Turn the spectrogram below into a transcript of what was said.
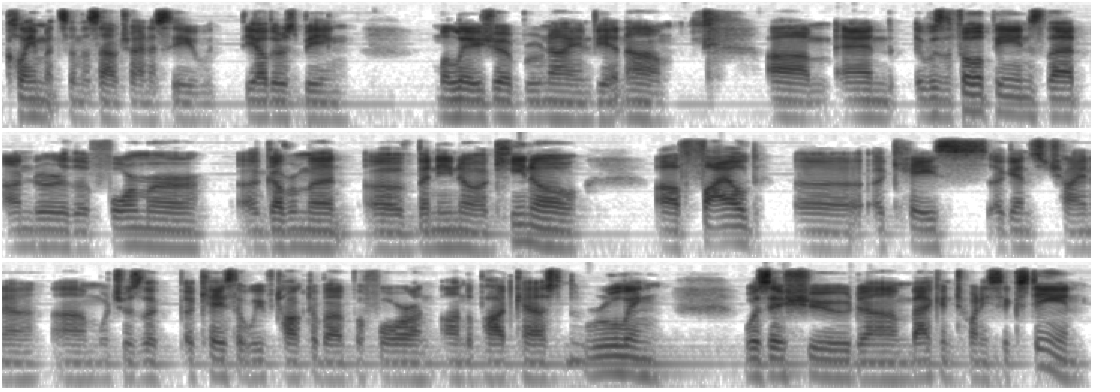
claimants in the South China Sea, with the others being Malaysia, Brunei, and Vietnam. Um, and it was the Philippines that, under the former uh, government of Benigno Aquino, uh, filed uh, a case against China, um, which is a, a, case that we've talked about before on, on the podcast. The ruling was issued um, back in 2016.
